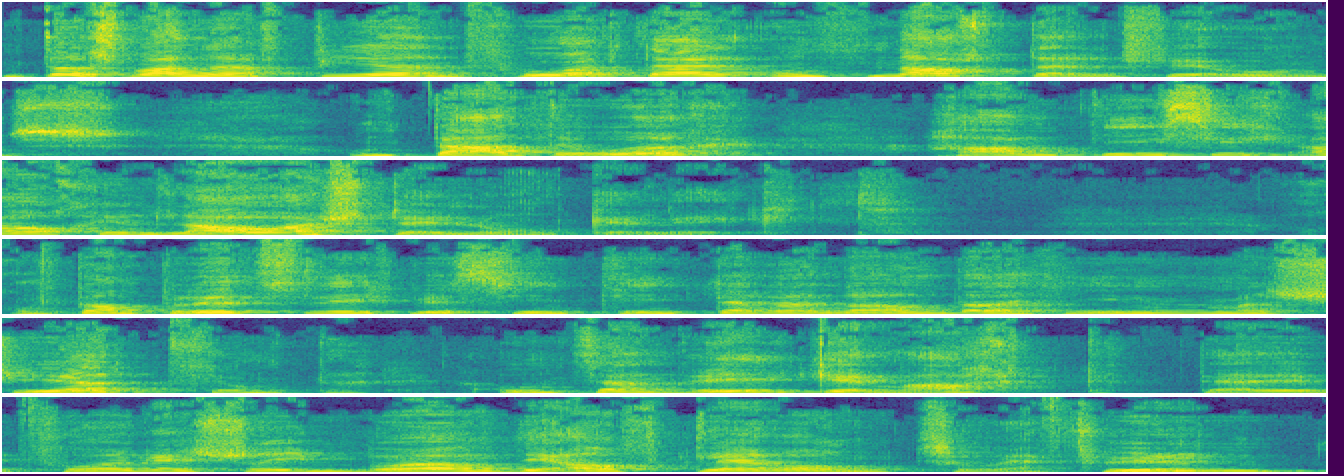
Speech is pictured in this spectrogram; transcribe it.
Und das war natürlich ein Vorteil und Nachteil für uns. Und dadurch haben die sich auch in Lauerstellung gelegt. Und dann plötzlich, wir sind hintereinander hinmarschiert und unseren Weg gemacht, der eben vorgeschrieben war, um die Aufklärung zu erfüllen.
